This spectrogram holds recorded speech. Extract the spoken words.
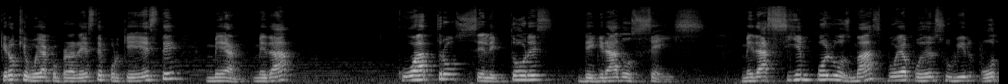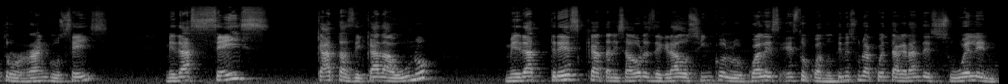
Creo que voy a comprar este porque este, vean, me da 4 selectores de grado 6. Me da 100 polvos más, voy a poder subir otro rango 6. Me da 6 catas de cada uno. Me da 3 catalizadores de grado 5, lo cual es esto cuando tienes una cuenta grande suelen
